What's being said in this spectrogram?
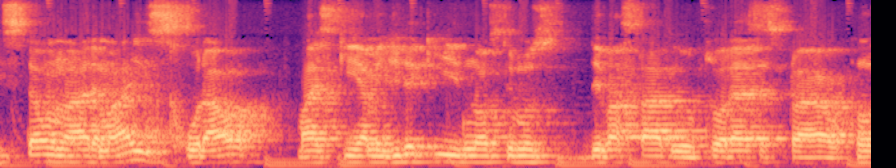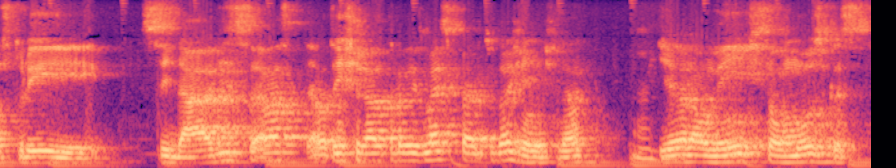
estão na área mais rural, mas que à medida que nós temos devastado florestas para construir cidades, ela, ela tem chegado cada vez mais perto da gente, né? Uhum. Geralmente são moscas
